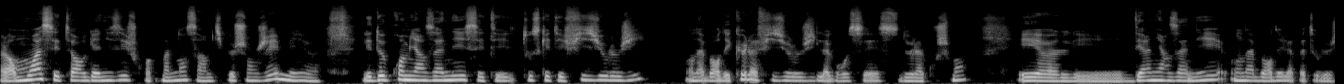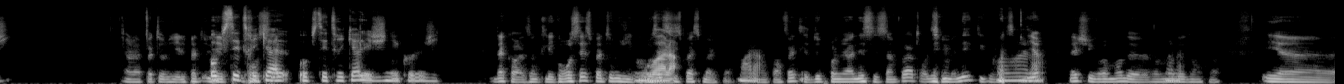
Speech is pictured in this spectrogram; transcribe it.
Alors moi, c'était organisé, je crois que maintenant ça a un petit peu changé, mais euh, les deux premières années, c'était tout ce qui était physiologie. On abordait que la physiologie de la grossesse, de l'accouchement, et euh, les dernières années, on abordait la pathologie alors, la pathologie, les path- les obstétricale, obstétricale et gynécologique. D'accord, donc les grossesses pathologiques, grossesses Voilà. qui se passent mal. Quoi. Voilà. Donc en fait, les deux premières années, c'est sympa, la troisième année, tu commences à te Voilà. dire, là, je suis vraiment, de, vraiment Voilà. dedans. Quoi. Et euh,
